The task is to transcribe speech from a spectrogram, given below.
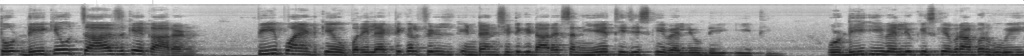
तो डी क्यू चार्ज के कारण पी पॉइंट के ऊपर इलेक्ट्रिकल फ़ील्ड इंटेंसिटी की डायरेक्शन ये थी जिसकी वैल्यू डी ई थी। और डी ई वैल्यू किसके बराबर हुई?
